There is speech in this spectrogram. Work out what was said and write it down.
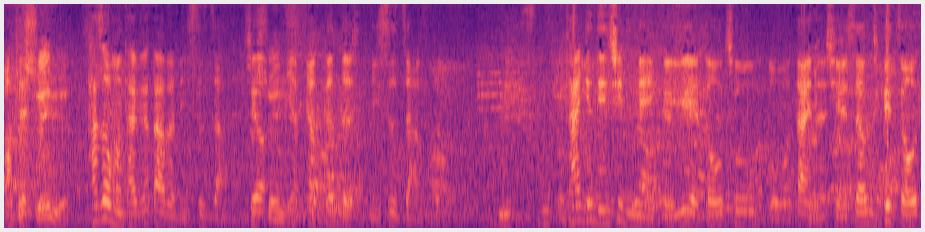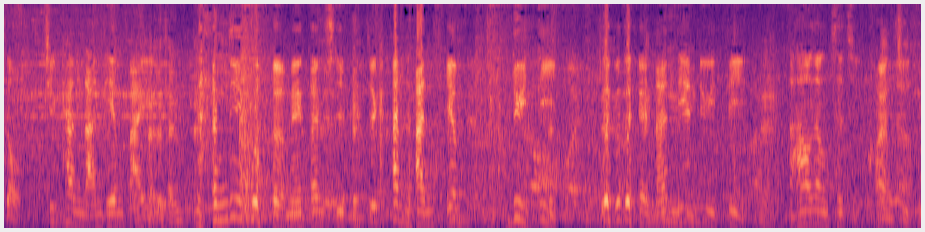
哦，对，学员，他是我们台科大的理事长，就要要跟着理事长哦。嗯，他已经连续每个月都出国，带着学生去走走，去看蓝天白云，蓝绿不合没关系，去看蓝天绿地，对。不对？蓝天绿地，然后让自己快乐，让自己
